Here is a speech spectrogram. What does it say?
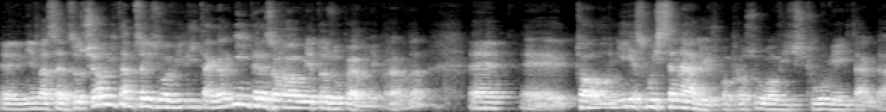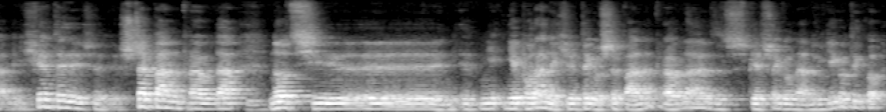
E, Nie ma sensu. Czy oni tam coś złowili i tak dalej, nie interesowało mnie to zupełnie, prawda? E, To nie jest mój scenariusz po prostu łowić w tłumie i tak dalej. Święty Szczepan, prawda, noc, nie, nie poranek świętego Szczepana, prawda, z pierwszego na drugiego, tylko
